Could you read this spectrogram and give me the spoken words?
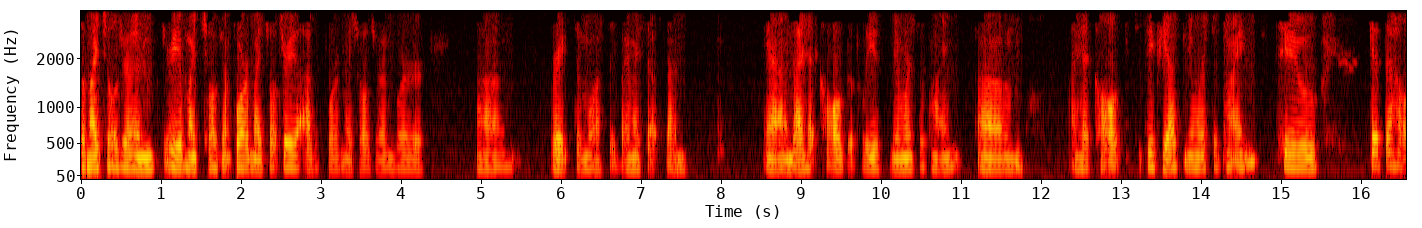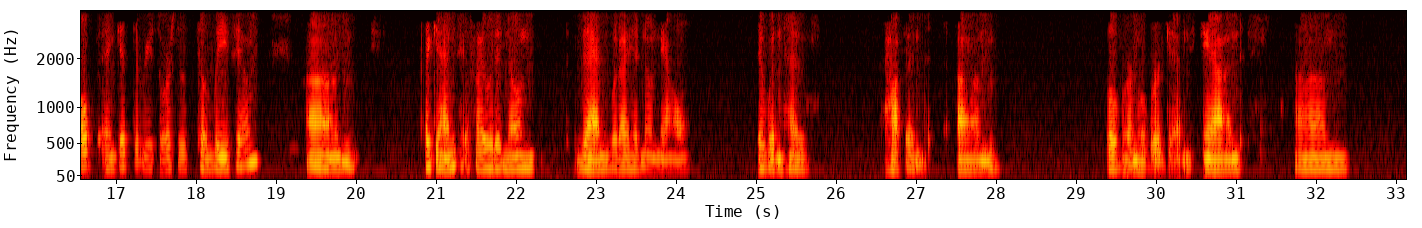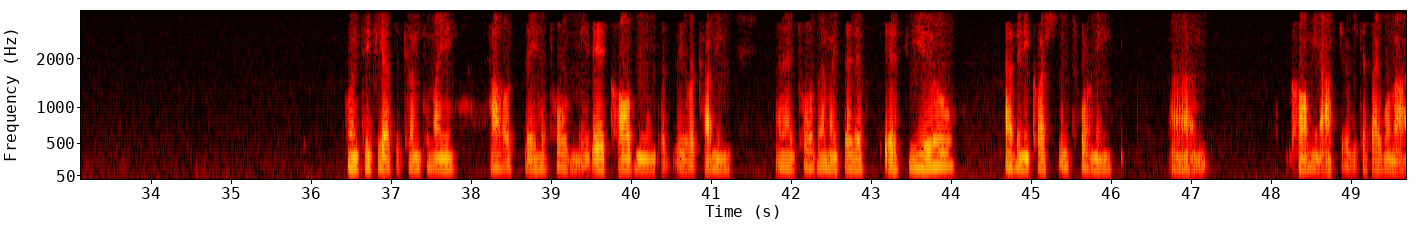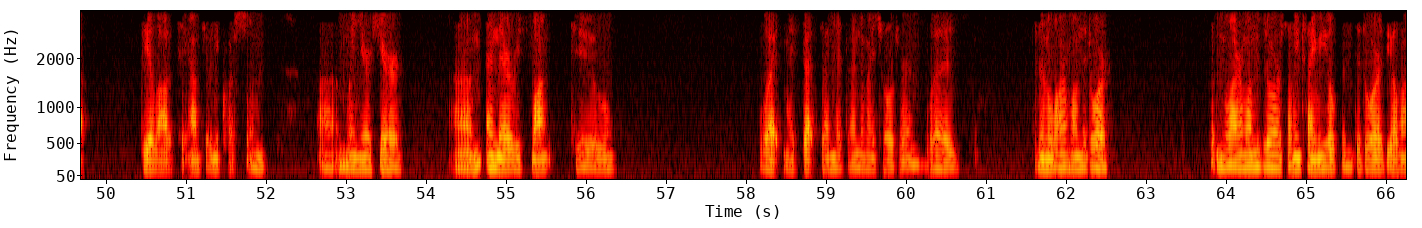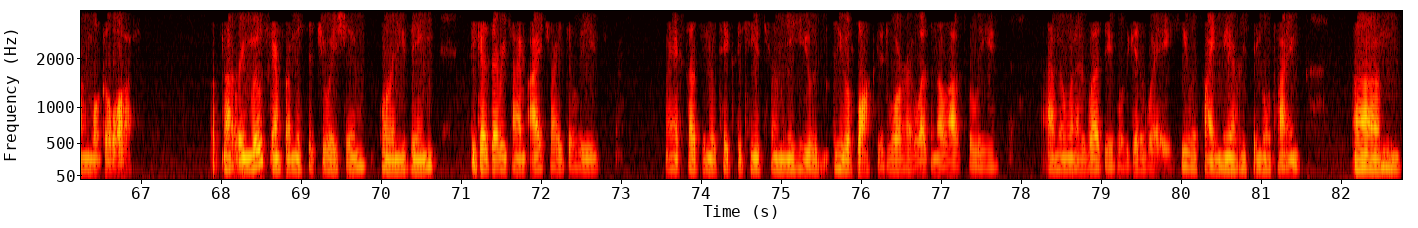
so my children, three of my children, four of my children, three out of four of my children were um, raped and molested by my stepson. And I had called the police numerous of times. Um, I had called CPS numerous of times to get the help and get the resources to leave him. Um, again, if I would have known then what I had known now, it wouldn't have happened. Um, over and over again. And um, when CPS had come to my house, they had told me, they had called me and said they were coming. And I told them, I said, if, if you have any questions for me, um, call me after because I will not be allowed to answer any questions um, when you're here. Um, and their response to what my stepson had done to my children was put an alarm on the door. Put an alarm on the door so anytime he opens the door, the alarm will go off. Let's not remove him from the situation or anything because every time I tried to leave, my ex-husband would take the keys from me. He would he would lock the door. I wasn't allowed to leave. Um, and when I was able to get away, he would find me every single time. Um,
